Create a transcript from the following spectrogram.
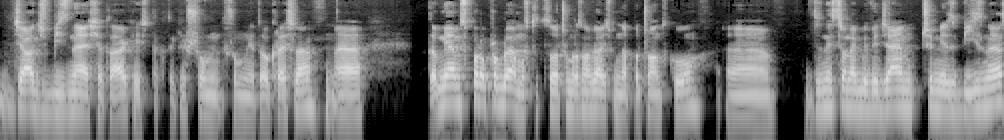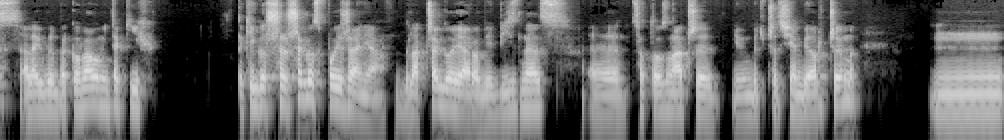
działać w biznesie, tak, jeśli tak taki szum, szumnie to określę, e, to miałem sporo problemów, to, to o czym rozmawialiśmy na początku. E, z jednej strony jakby wiedziałem, czym jest biznes, ale jakby brakowało mi takich, takiego szerszego spojrzenia, dlaczego ja robię biznes, co to znaczy nie wiem, być przedsiębiorczym, Mm,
